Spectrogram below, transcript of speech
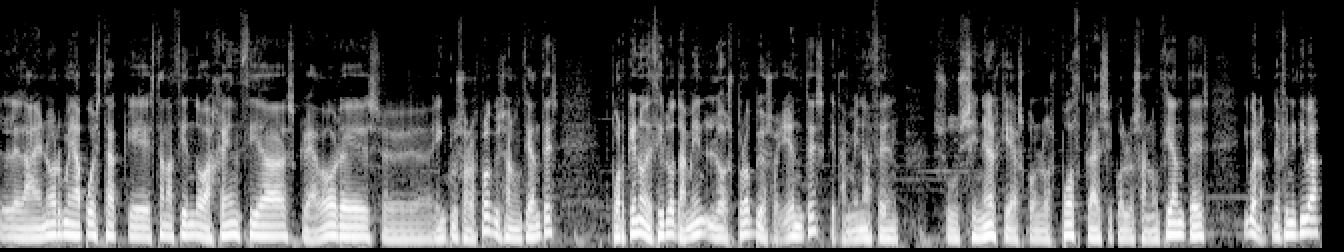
la enorme apuesta que están haciendo agencias, creadores, eh, incluso los propios anunciantes, ¿por qué no decirlo también los propios oyentes, que también hacen sus sinergias con los podcasts y con los anunciantes? Y bueno, en definitiva,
